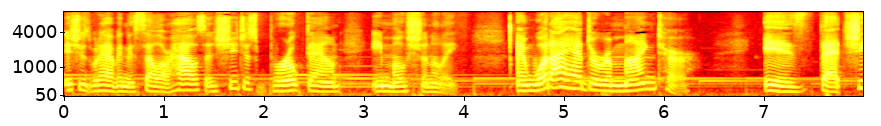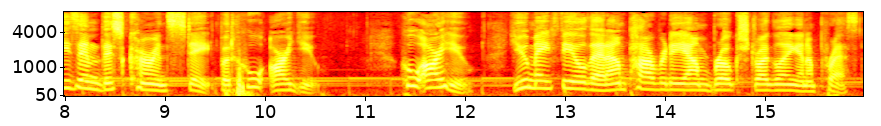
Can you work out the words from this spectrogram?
issues with having to sell her house, and she just broke down emotionally. And what I had to remind her is that she's in this current state, but who are you? Who are you? You may feel that I'm poverty, I'm broke, struggling, and oppressed.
